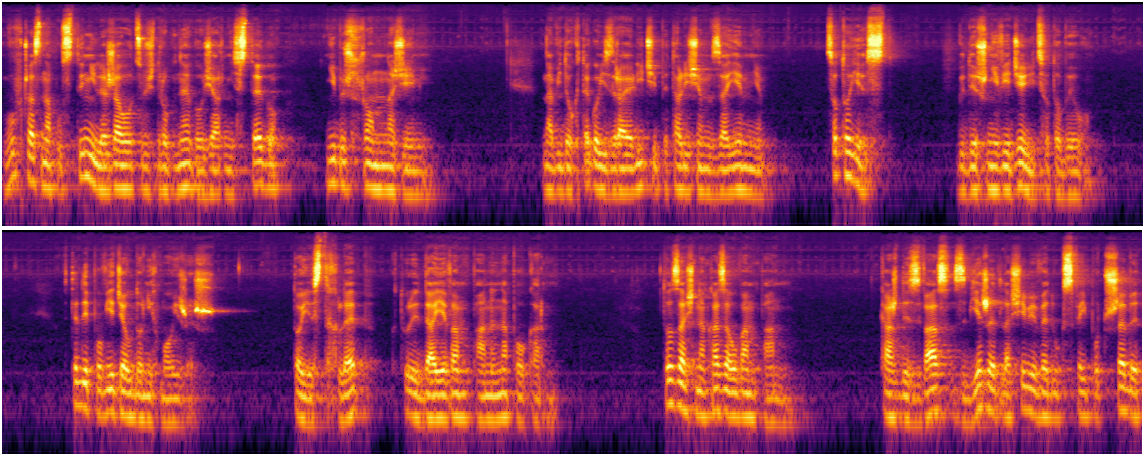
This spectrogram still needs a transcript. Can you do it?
wówczas na pustyni leżało coś drobnego, ziarnistego, niby szron na ziemi. Na widok tego Izraelici pytali się wzajemnie, co to jest, gdyż nie wiedzieli, co to było. Wtedy powiedział do nich Mojżesz: To jest chleb, który daje wam Pan na pokarm. To zaś nakazał wam Pan. Każdy z was zbierze dla siebie według swej potrzeby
